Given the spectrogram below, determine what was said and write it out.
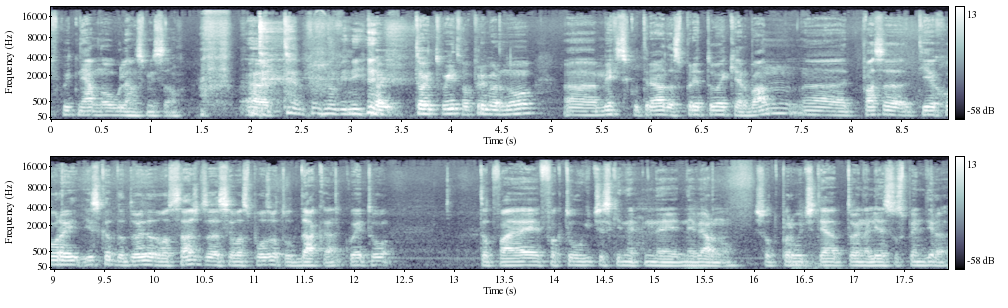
в които няма много голям смисъл. Новини. той, той твитва, примерно, Мексико трябва да спре този керван. Това са, тия хора искат да дойдат в САЩ, за да се възползват от ДАКА, което то това е фактологически не, не, невярно. Защото първо, че тя, той нали я суспендира.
